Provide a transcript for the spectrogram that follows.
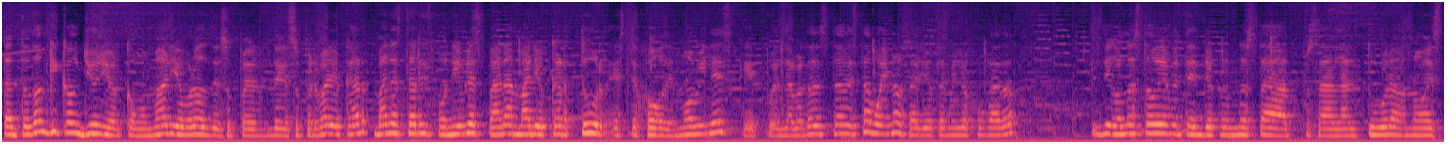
tanto Donkey Kong Jr. como Mario Bros. de Super, Mario Kart van a estar disponibles para Mario Kart Tour, este juego de móviles que pues la verdad está, está bueno, o sea yo también lo he jugado digo, no está obviamente, yo creo que no está pues a la altura o no es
